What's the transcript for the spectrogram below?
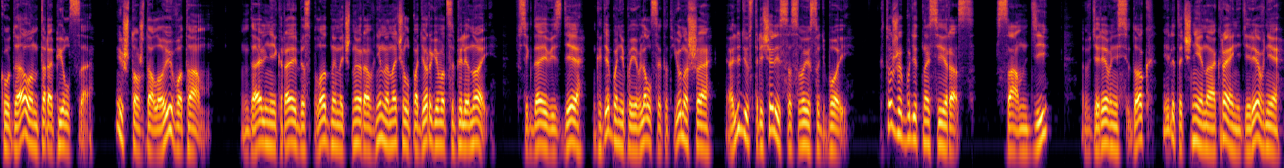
Куда он торопился? И что ждало его там? Дальний край бесплодной ночной равнины начал подергиваться пеленой. Всегда и везде, где бы ни появлялся этот юноша, люди встречались со своей судьбой. Кто же будет на сей раз? Сам Ди? В деревне Сидок, или точнее на окраине деревни,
